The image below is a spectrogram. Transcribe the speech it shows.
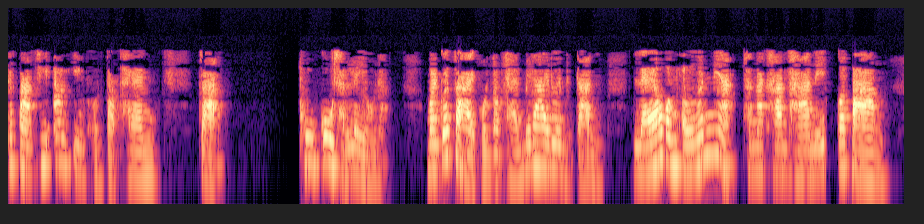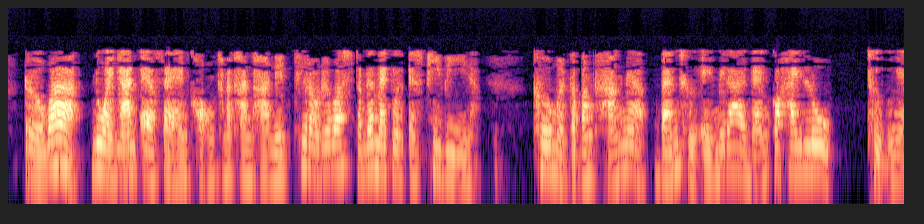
ก็ตามที่อ้างอิงผลตอบแทนจากผู้กู้ชั้นเลวเนี่ย มันก็จ่ายผลตอบแทนไม่ได้ด้วยเหมือนกัน แล้วบังเอิญเนี่ย ธนาคารพาณิชย์ก็ตาม หรือว่าหน่วยงานแอบแฝงของธนาคารพาณิชย์ที่เราเรียกว่าจำได้ไหมตัว SPV เนี่ยคือเหมือนกับบางครั้งเนี่ยแบงค์ถือเองไม่ได้ แบงค์ก็ให้ลูกถือไง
